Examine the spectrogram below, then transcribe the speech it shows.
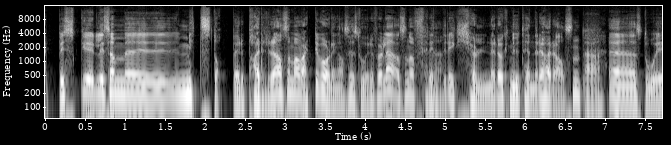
episke liksom, eh, midtstopperpara som har vært i Vålerengas historie, føler jeg. Altså Når Fredrik Kjølner og Knut Henry Haraldsen Ja. uh, sto i,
